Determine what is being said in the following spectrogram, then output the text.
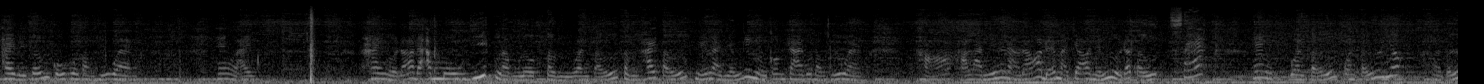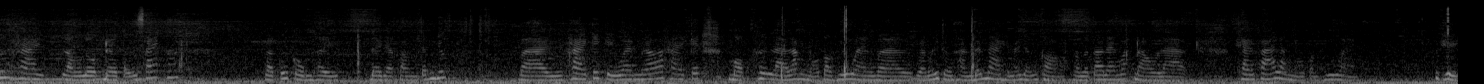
hai vị tướng của vua Tần Thủy Hoàng. Hen lại, hai người đó đã âm mưu giết lần lượt từng hoàng tử, từng thái tử, nghĩa là những cái người con trai của Tần Thủy Hoàng. Họ họ làm như thế nào đó để mà cho những người đó tự sát. Hen hoàng tử hoàng tử thứ nhất, hoàng tử thứ hai lần lượt đều tự sát hết và cuối cùng thì đời nhà tần chấm dứt. Và hai cái kỳ quan đó hai cái một là lăng mộ tần thủy hoàng và quản lý trường thành đến nay thì nó vẫn còn. Và người ta đang bắt đầu là khai phá lăng mộ tần thủy hoàng. Thì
